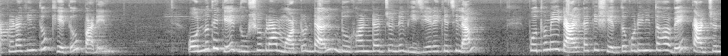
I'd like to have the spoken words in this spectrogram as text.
আপনারা কিন্তু খেতেও পারেন। অন্যদিকে দুশো গ্রাম মটর ডাল দু ঘণ্টার জন্য ভিজিয়ে রেখেছিলাম। প্রথমেই ডালটাকে সেদ্ধ করে নিতে হবে, তার জন্য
